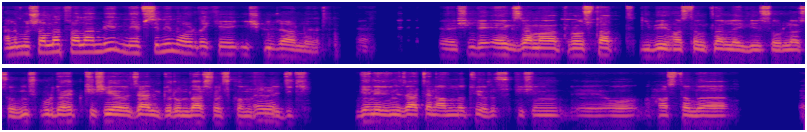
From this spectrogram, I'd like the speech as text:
Hani musallat falan değil, nefsinin oradaki işgüzarlığı. Ee, Şimdi egzama, prostat gibi hastalıklarla ilgili sorular sormuş. Burada hep kişiye özel durumlar söz konusu Evet. dedik. Genelini zaten anlatıyoruz. Kişinin e, o hastalığa e,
